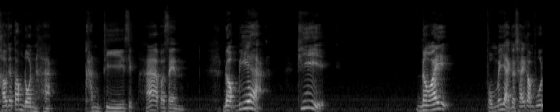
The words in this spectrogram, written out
เขาจะต้องโดนหัก ทันที 15%ดอกเบี้ยที่น้อย ผมไม่อยากจะใช้คำพูด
